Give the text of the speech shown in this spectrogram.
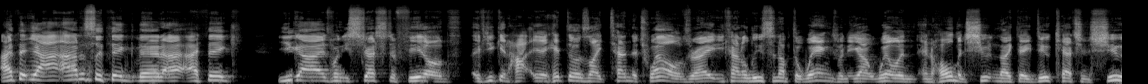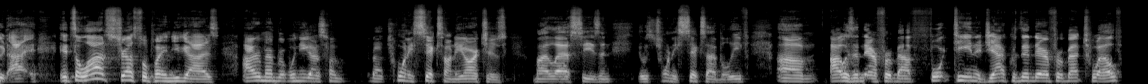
I, think. Yeah, I honestly think, man. I, I think you guys, when you stretch the field, if you can hit those like 10 to 12s, right? You kind of loosen up the wings when you got Will and, and Holman shooting like they do, catch and shoot. I, it's a lot stressful playing you guys. I remember when you guys hung about 26 on the arches my last season. It was 26, I believe. Um, I was in there for about 14, and Jack was in there for about 12.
